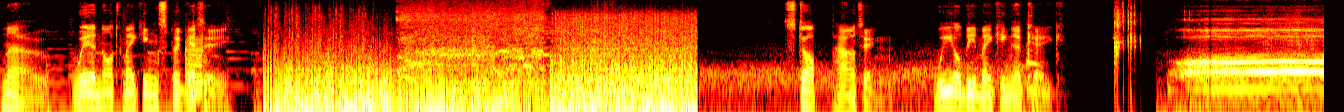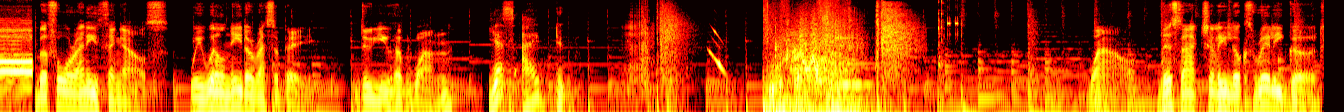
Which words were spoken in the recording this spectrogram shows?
No, we're not making spaghetti. Stop pouting. We'll be making a cake. Before anything else, we will need a recipe. Do you have one? Yes, I do. Wow, this actually looks really good.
